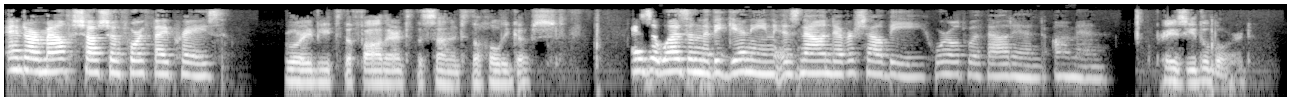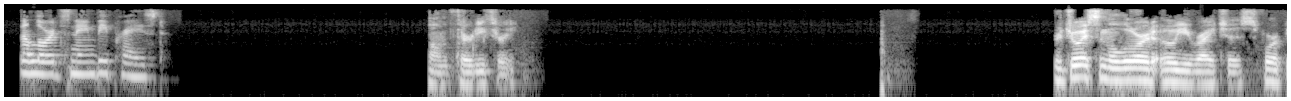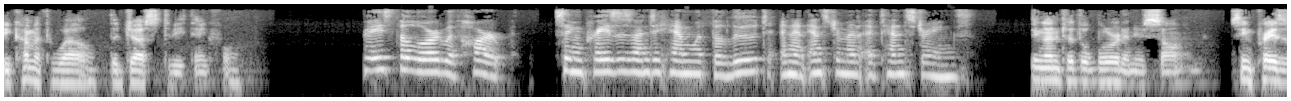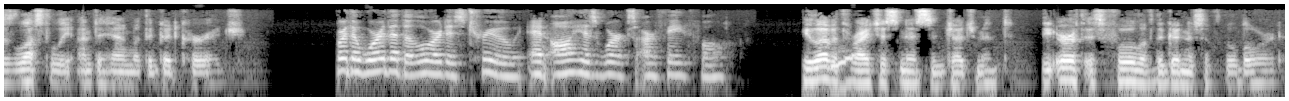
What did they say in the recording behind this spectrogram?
and our mouth shall show forth thy praise. Glory be to the Father, and to the Son, and to the Holy Ghost. As it was in the beginning, is now, and ever shall be, world without end. Amen. Praise ye the Lord. The Lord's name be praised. Psalm 33. Rejoice in the Lord, O ye righteous, for it becometh well the just to be thankful. Praise the Lord with harp. Sing praises unto him with the lute and an instrument of ten strings. Sing unto the Lord a new song. Sing praises lustily unto him with a good courage. For the word of the Lord is true, and all his works are faithful. He loveth righteousness and judgment. The earth is full of the goodness of the Lord.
